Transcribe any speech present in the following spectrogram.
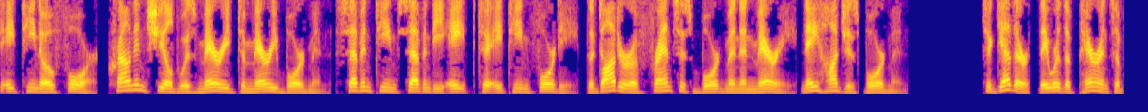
1804, Crowninshield was married to Mary Boardman (1778–1840), the daughter of Francis Boardman and Mary Hodges Boardman. Together, they were the parents of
